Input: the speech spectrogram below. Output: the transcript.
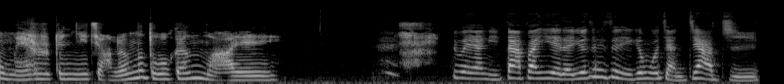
我没事跟你讲这么多干嘛耶？对呀、啊，你大半夜的又在这里跟我讲价值，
